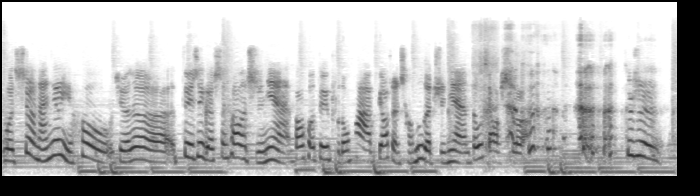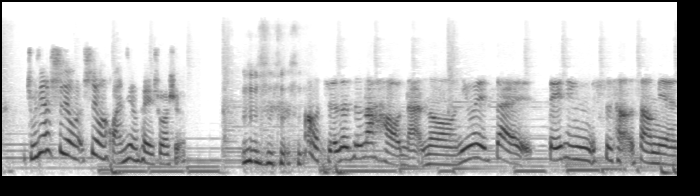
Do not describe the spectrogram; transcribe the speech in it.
我去了南京以后，我觉得对这个身高的执念，包括对于普通话标准程度的执念都消失了，就是逐渐适应了适应了环境，可以说是。那我觉得真的好难哦，因为在 dating 市场上面，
